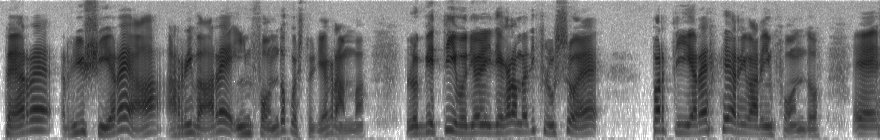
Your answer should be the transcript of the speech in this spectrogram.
per riuscire a arrivare in fondo a questo diagramma. L'obiettivo di ogni diagramma di flusso è partire e arrivare in fondo. Eh,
